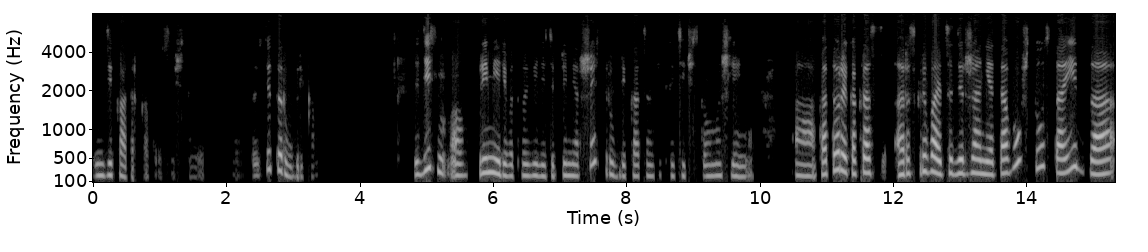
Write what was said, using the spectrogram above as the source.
индикатор какой существует. То есть это рубрика. Здесь а, в примере, вот вы видите пример 6, рубрика оценки критического мышления, а, которая как раз раскрывает содержание того, что стоит за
